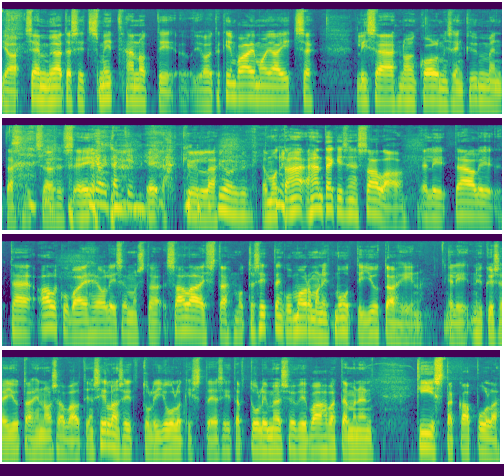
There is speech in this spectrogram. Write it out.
Ja sen myötä sitten Smith, hän otti joitakin vaimoja itse lisää, noin 30 itse asiassa. Ei, joitakin. Ei, kyllä, ja, mutta hän, hän teki sen salaa. Eli tämä, oli, tämä alkuvaihe oli semmoista salaista, mutta sitten kun mormonit muutti Jutahiin, eli nykyisen Jutahin osavaltion, silloin siitä tuli julkista ja siitä tuli myös hyvin vahva tämmöinen kiistakapula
